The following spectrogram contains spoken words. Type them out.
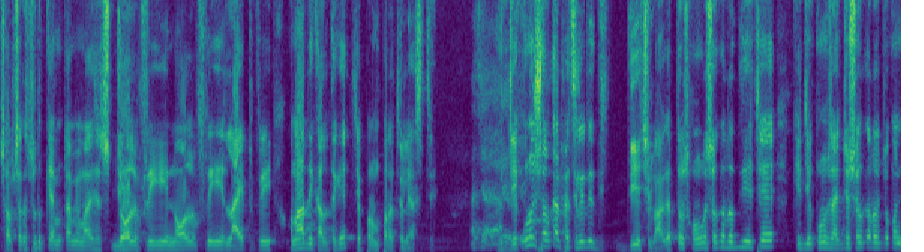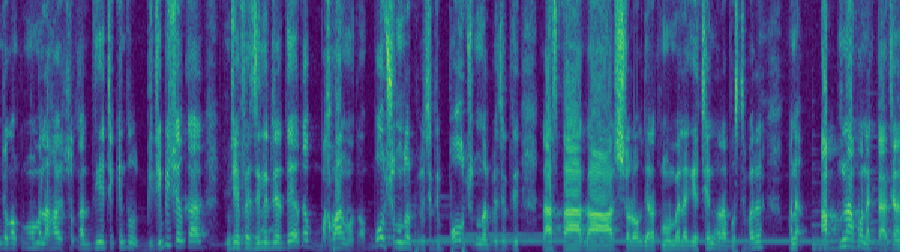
সব সাথে শুধু ক্যাম্পটা আমি মানে জল ফ্রি নল ফ্রি লাইট ফ্রি অনাদিকাল থেকে সে পরম্পরা চলে আসছে। আচ্ছা যে কোনো সরকার ফ্যাসিলিটি দিয়েছিল। আগে তো কংগ্রেস সরকারও দিয়েছে কি যে কোনো রাজ্য সরকারও যখন যখন কুম্ভ মেলা হয় সরকার দিয়েছে কিন্তু বিজেপি সরকার যে ফ্যাসিলিটি দেয় ওটা ভাবার মতো বহু সুন্দর ফ্যাসিলিটি বহু সুন্দর ফ্যাসিলিটি রাস্তাঘাট সড়ক যারা কুম্ভ মেলা গেছেন ওরা বুঝতে পারেন। মানে আপনা আপন একটা আছে না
